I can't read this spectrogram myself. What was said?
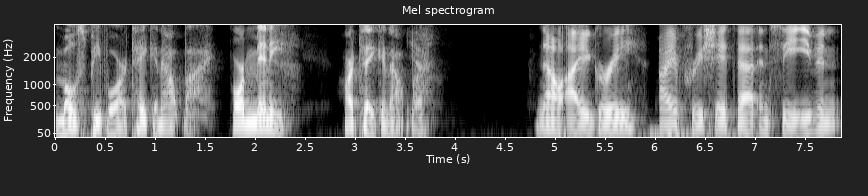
most people are taken out by, or many are taken out Yeah. by. No, I agree. I appreciate that. And see, even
